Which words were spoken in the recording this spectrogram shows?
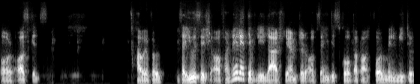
or ossicles. However, the usage of a relatively large diameter of the endoscope, about 4 millimeter,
